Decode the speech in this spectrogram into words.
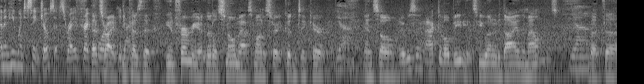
And then he went to St. Joseph's, right? Right That's before right, because the, the infirmary at Little Snowmass Monastery couldn't take care of him. yeah. And so it was an act of obedience. He wanted to die in the mountains. Yeah. But uh,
